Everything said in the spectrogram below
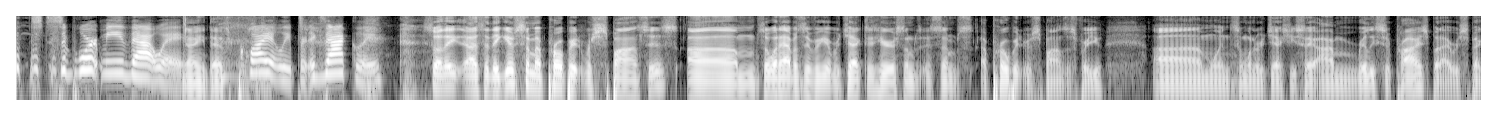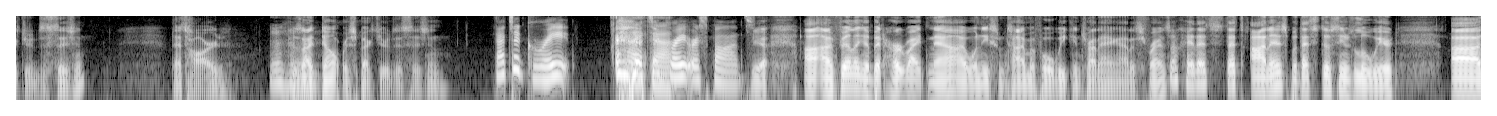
support me that way. I ain't that's Quietly, per- exactly. So they uh, so they give some appropriate responses. Um, so what happens if we get rejected? Here are some some appropriate responses for you. Um, when someone rejects you, say, "I'm really surprised, but I respect your decision." That's hard because Mm-hmm. I don't respect your decision. That's a great. Like that's a great response. Yeah, uh, I'm feeling a bit hurt right now. I will need some time before we can try to hang out as friends. Okay, that's that's honest, but that still seems a little weird. Uh,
